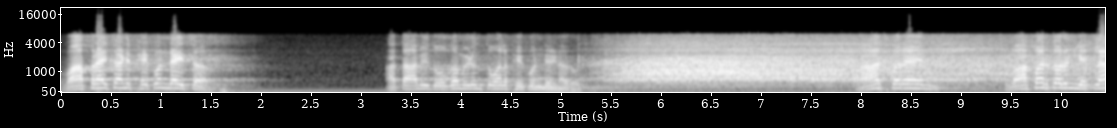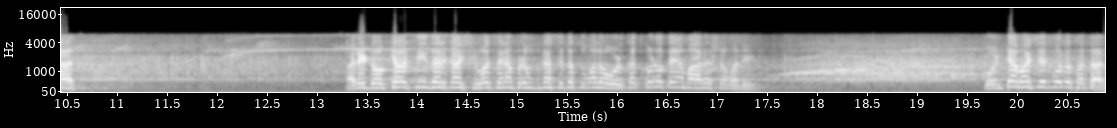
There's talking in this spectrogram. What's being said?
वापरायचं आणि फेकून द्यायचं. आता आम्ही दोघं मिळून तुम्हाला फेकून देणार आहोत. आजपर्यंत वापर करून घेतलास? अरे डोक्यावरती जर का शिवसेना प्रमुख नसते तर तुम्हाला ओळखत कोण होतं या महाराष्ट्रामध्ये? कोणत्या भाषेत बोलत होतात?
